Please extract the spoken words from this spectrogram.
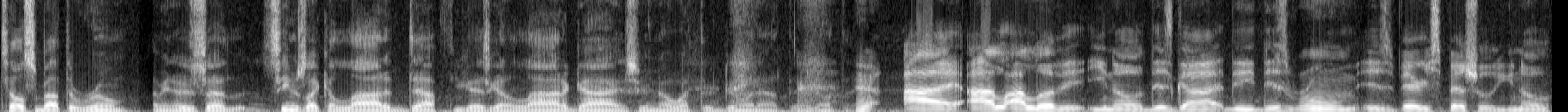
Tell us about the room. I mean, there's a, seems like a lot of depth. You guys got a lot of guys who know what they're doing out there, don't they? I I, I love it. You know, this guy, the, this room is very special. You know,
